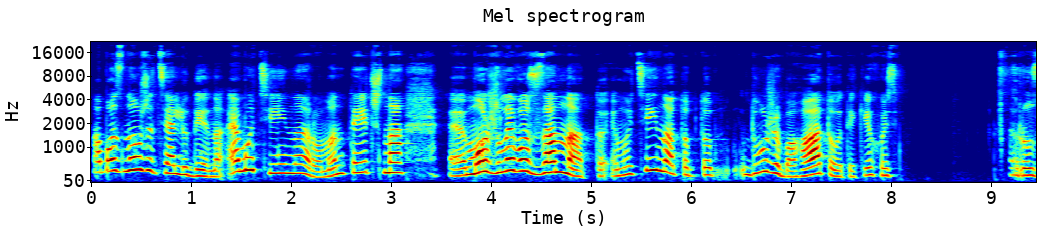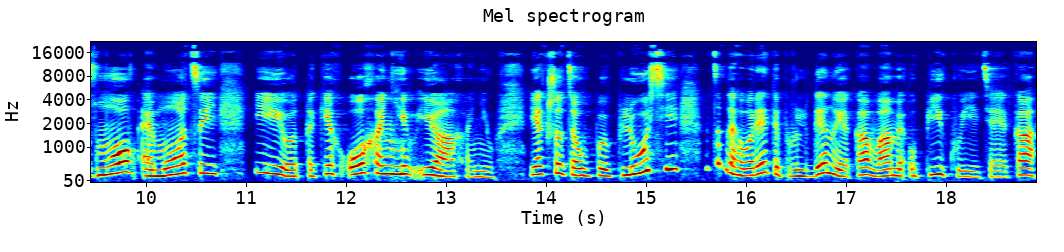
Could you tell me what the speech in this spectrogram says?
або знову ж ця людина емоційна, романтична, е, можливо, занадто емоційна, тобто дуже багато от якихось розмов, емоцій і от таких оханів і аханів. Якщо це в плюсі, це буде говорити про людину, яка вами опікується, яка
